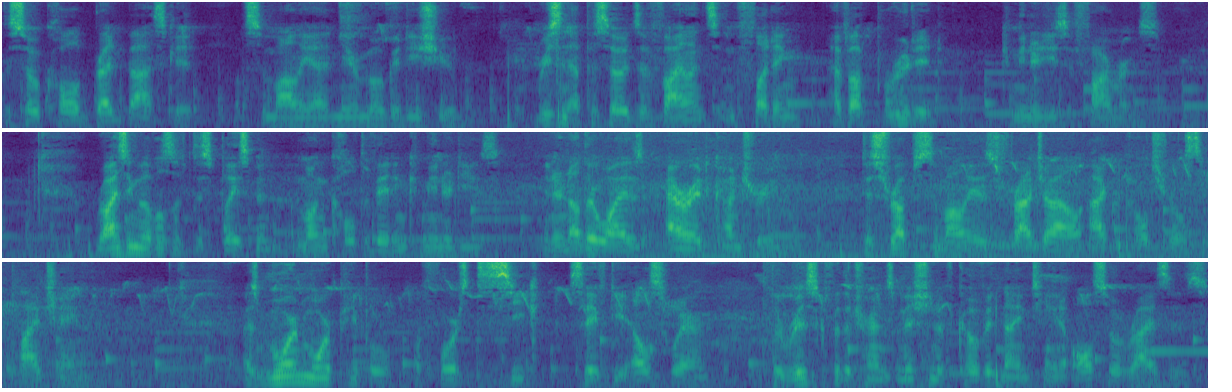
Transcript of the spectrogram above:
the so-called breadbasket of Somalia near Mogadishu, recent episodes of violence and flooding have uprooted communities of farmers. Rising levels of displacement among cultivating communities in an otherwise arid country disrupts Somalia's fragile agricultural supply chain. As more and more people are forced to seek safety elsewhere, the risk for the transmission of COVID-19 also rises,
